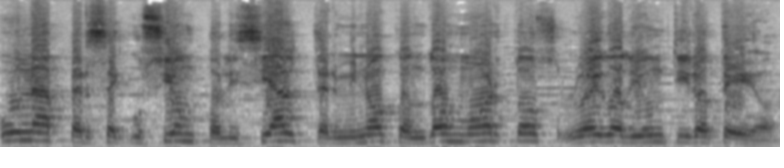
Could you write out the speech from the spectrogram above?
Una persecución policial terminó con dos muertos luego de un tiroteo.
